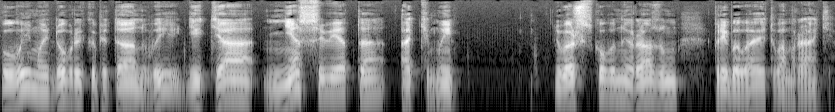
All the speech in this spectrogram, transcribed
Увы, мой добрый капитан, вы дитя не света, а тьмы. Ваш скованный разум пребывает во мраке.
